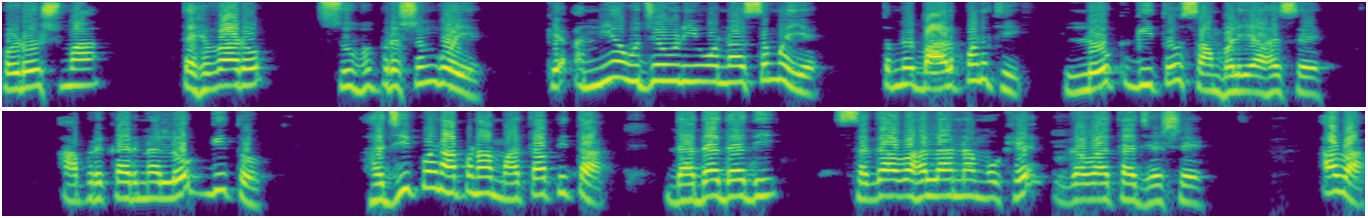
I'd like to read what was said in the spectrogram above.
પડોશમાં તહેવારો, શુભ પ્રસંગોએ કે અન્ય ઉજવણીઓના સમયે તમે બાળપણથી લોકગીતો સાંભળ્યા હશે. આ પ્રકારના લોકગીતો હજી પણ આપણા માતા પિતા દાદા દાદી, સગા વહાલાના મુખે ગવાતા જશે આવા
